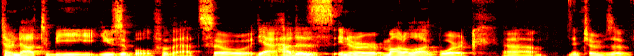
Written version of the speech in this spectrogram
turned out to be usable for that. So, yeah, how does Inner Monologue work um, in terms of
